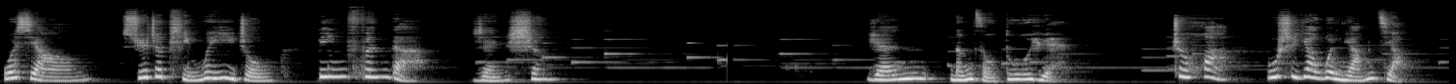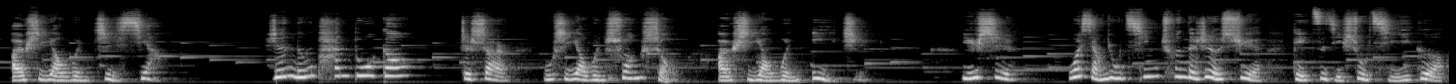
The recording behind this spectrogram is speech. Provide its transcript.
我想。学着品味一种缤纷的人生，人能走多远？这话不是要问两脚，而是要问志向。人能攀多高？这事儿不是要问双手，而是要问意志。于是，我想用青春的热血，给自己竖起一个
